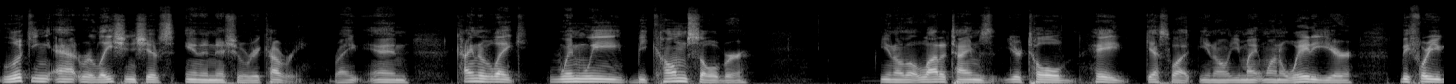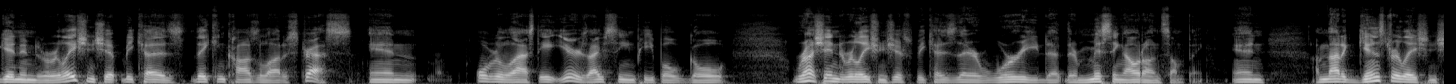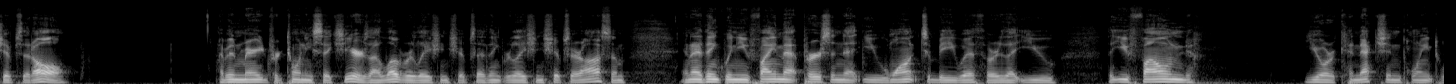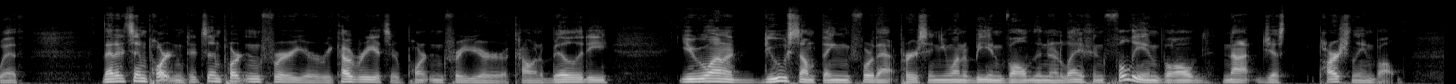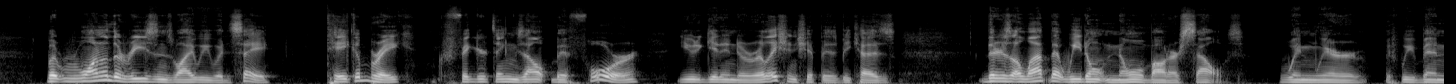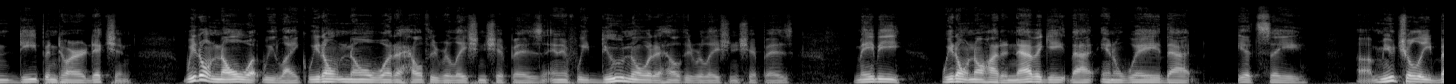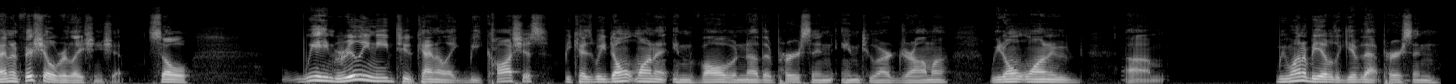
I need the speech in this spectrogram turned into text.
looking at relationships in initial recovery, right? And kind of like when we become sober, you know, a lot of times you're told, hey, guess what? You know, you might want to wait a year before you get into a relationship because they can cause a lot of stress. And over the last eight years, I've seen people go rush into relationships because they're worried that they're missing out on something. And I'm not against relationships at all. I've been married for 26 years. I love relationships. I think relationships are awesome. And I think when you find that person that you want to be with or that you that you found your connection point with, that it's important. It's important for your recovery, it's important for your accountability you want to do something for that person. You want to be involved in their life and fully involved, not just partially involved. But one of the reasons why we would say take a break, figure things out before you get into a relationship is because there's a lot that we don't know about ourselves when we're if we've been deep into our addiction we don't know what we like. We don't know what a healthy relationship is. And if we do know what a healthy relationship is, maybe we don't know how to navigate that in a way that it's a, a mutually beneficial relationship. So we really need to kind of like be cautious because we don't want to involve another person into our drama. We don't want to, um, we want to be able to give that person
